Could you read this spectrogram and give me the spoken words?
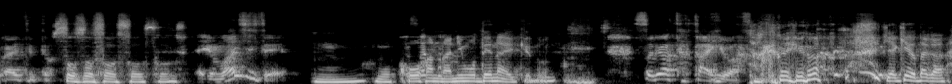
迎えてってことそうそうそうそうそう。え、マジで？うん。もう後半何も出ないけど。それは高いわ。高いわ。いやけど、だから、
